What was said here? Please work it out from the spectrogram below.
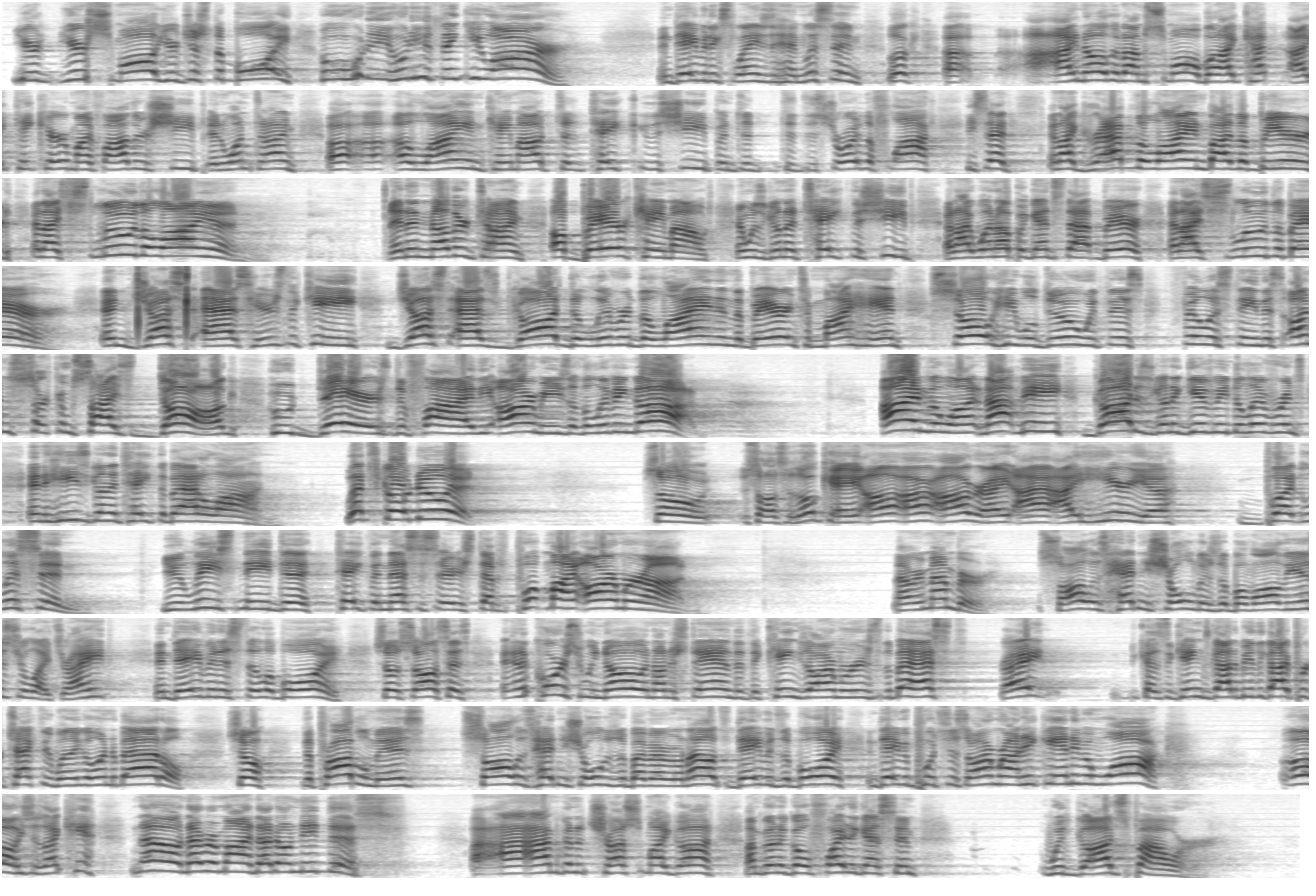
You're, you're small. You're just a boy. Who, who, do, you, who do you think you are? And David explains to him, Listen, look, uh, I know that I'm small, but I kept I take care of my father's sheep. And one time, uh, a, a, lion came out to take the sheep and to, to destroy the flock. He said, and I grabbed the lion by the beard and I slew the lion. And another time, a bear came out and was going to take the sheep, and I went up against that bear and I slew the bear. And just as, here's the key, just as God delivered the lion and the bear into my hand, so he will do with this Philistine, this uncircumcised dog who dares defy the armies of the living God. I'm the one, not me. God is going to give me deliverance and he's going to take the battle on. Let's go do it. So Saul says, Okay, all, all right, I, I hear you. But listen, you at least need to take the necessary steps. Put my armor on. Now remember, Saul is head and shoulders above all the Israelites, right? And David is still a boy. So Saul says, and of course we know and understand that the king's armor is the best, right? Because the king's got to be the guy protected when they go into battle. So the problem is, Saul is head and shoulders above everyone else. David's a boy, and David puts this armor on. He can't even walk. Oh, he says, I can't. No, never mind. I don't need this. I, am going to trust my God. I'm going to go fight against him with God's power,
